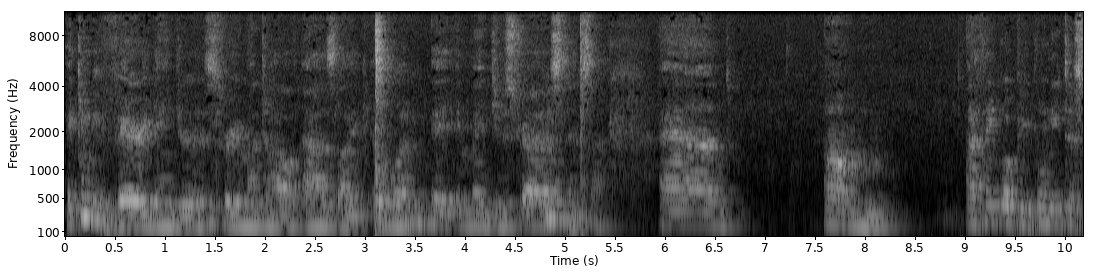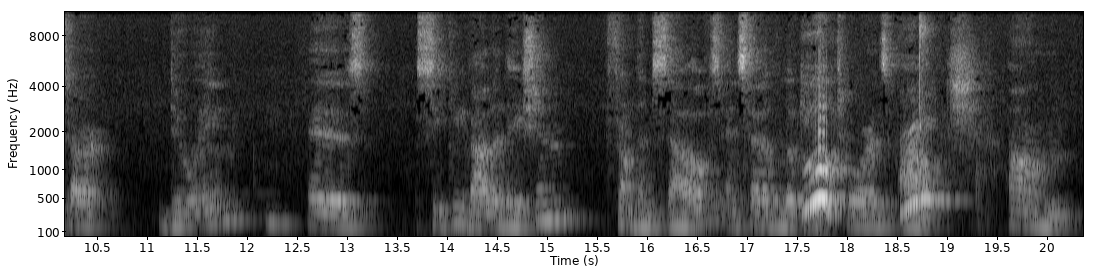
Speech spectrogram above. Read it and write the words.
it can be very dangerous for your mental health as like it, what, Mhm. it, it made you stressed Mhm. and stuff. And um, I think what people need to start doing is seeking validation from themselves instead of looking Ooh. towards out. Um,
